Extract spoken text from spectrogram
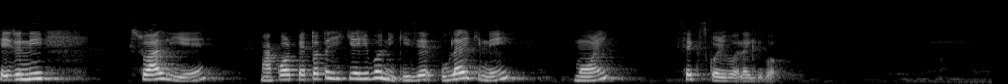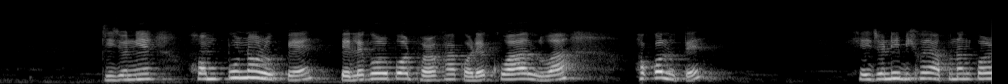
সেইজনী ছোৱালীয়ে মাকৰ পেটতে শিকি আহিব নেকি যে ওলাই কিনেই মই ছেক্স কৰিব লাগিব। যিজনীয়ে সম্পূৰ্ণৰূপে বেলেগৰ ওপৰত ভৰসা কৰে খোৱা লোৱা সকলোতে সেইজনীৰ বিষয়ে আপোনালোকৰ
